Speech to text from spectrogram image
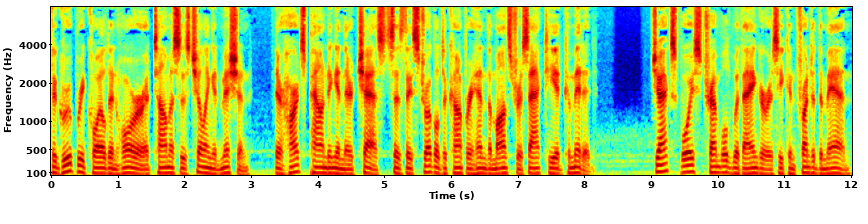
The group recoiled in horror at Thomas's chilling admission, their hearts pounding in their chests as they struggled to comprehend the monstrous act he had committed. Jack's voice trembled with anger as he confronted the man,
